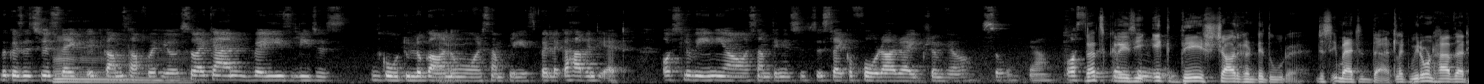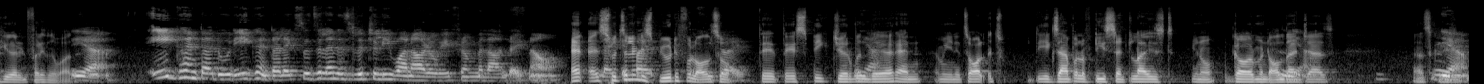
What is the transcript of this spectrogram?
because it's just like it comes halfway hmm. here. So I can very easily just go to Lugano or someplace, but like I haven't yet. Or Slovenia or something. It's just, it's like a four-hour ride from here. So yeah, possible. That's crazy. Ek desh char ghante dur hai. Just imagine that. Like we don't have that here in Faridabad. Yeah. Eight ghanta, dude. Eight ghanta. Like Switzerland is literally one hour away from Milan right now. And, and like, Switzerland is beautiful. Also, they they speak German yeah. there, and I mean it's all it's the example of decentralized, you know, government, all that yeah. jazz. That's crazy. Yeah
